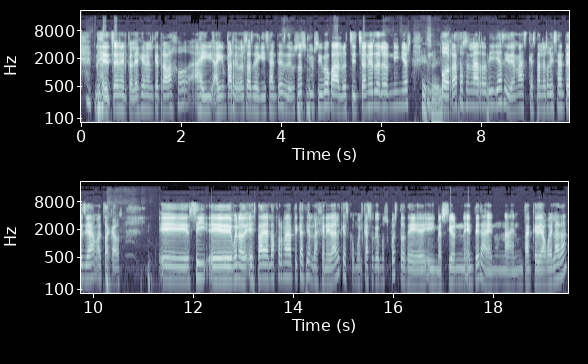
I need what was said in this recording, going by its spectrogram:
De hecho, en el colegio en el que trabajo hay, hay un par de bolsas de guisantes de uso exclusivo para los chichones de los niños, porrazos en las rodillas y demás, que están los guisantes ya machacados. Eh, sí, eh, bueno, está la forma de aplicación, la general, que es como el caso que hemos puesto de inmersión entera en, una, en un tanque de agua helada.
